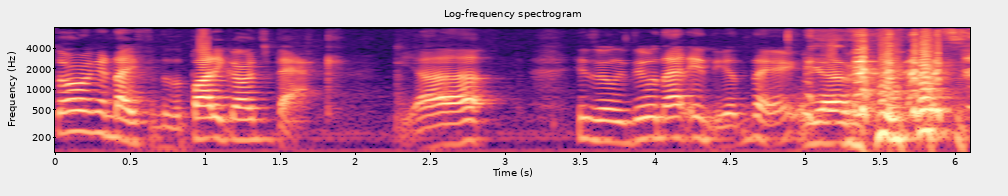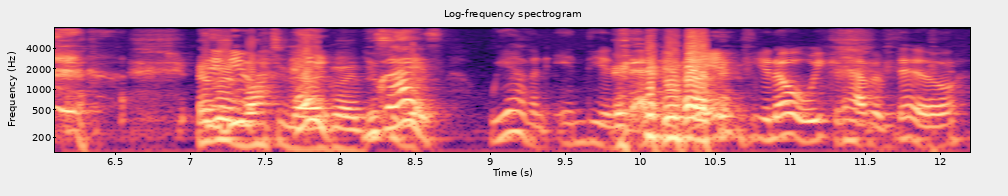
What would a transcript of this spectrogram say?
throwing a knife into the bodyguard's back. Yup. He's really doing that Indian thing. yeah, as Did you, watching that, hey, going, you guys, we have an Indian deputy. you know what we can have him do?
